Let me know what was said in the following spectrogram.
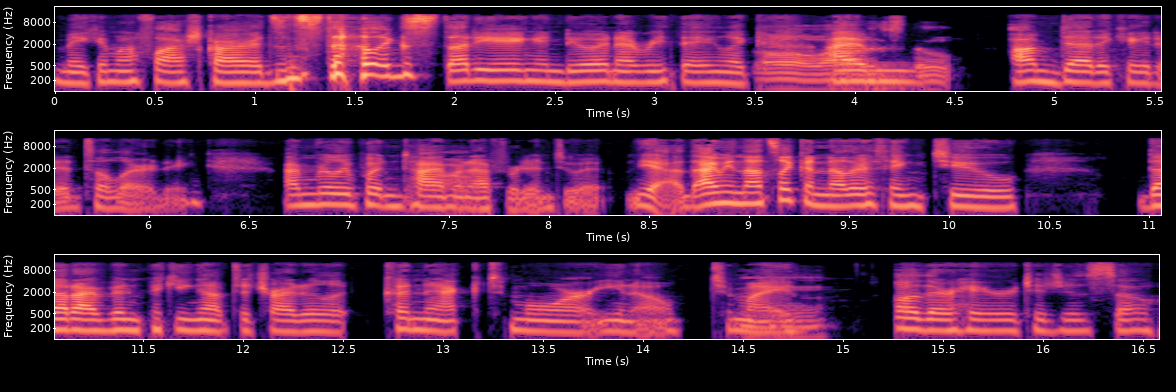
making my flashcards and stuff, like studying and doing everything. Like oh, wow, I'm- I'm dedicated to learning. I'm really putting time and effort into it. Yeah, I mean, that's like another thing too that I've been picking up to try to like, connect more, you know, to my Mhm. other heritages. So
